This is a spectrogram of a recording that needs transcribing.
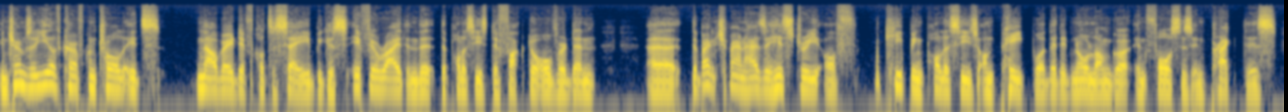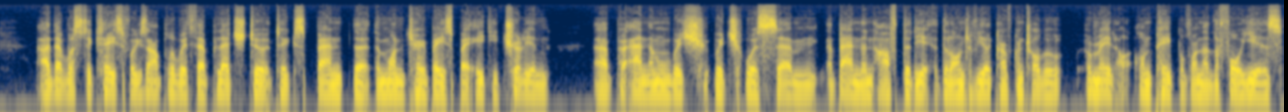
In terms of yield curve control, it's now very difficult to say because if you're right and the, the policy is de facto over, then uh, the Bank of Japan has a history of keeping policies on paper that it no longer enforces in practice. Uh, that was the case, for example, with their pledge to, to expand the, the monetary base by 80 trillion uh, per annum, which which was um, abandoned after the the launch of yield curve control remained on paper for another four years.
